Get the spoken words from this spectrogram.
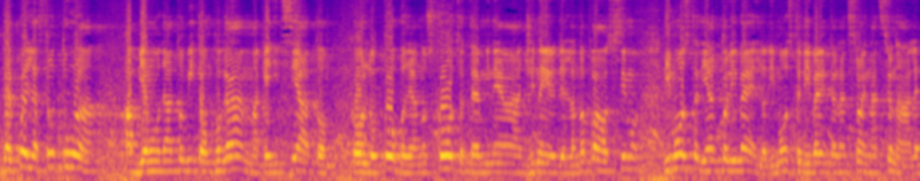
per quella struttura abbiamo dato vita a un programma che è iniziato con l'ottobre dell'anno scorso e terminerà a gennaio dell'anno prossimo, di mostre di alto livello, di mostre di livello internazionale e nazionale,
